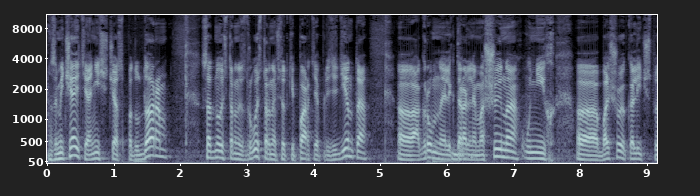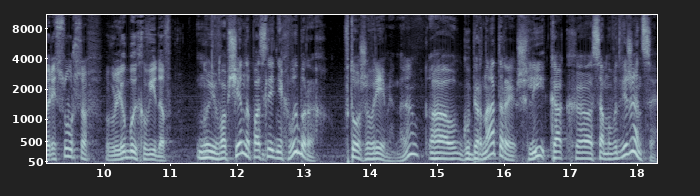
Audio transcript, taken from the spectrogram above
замечаете, они сейчас под ударом, с одной стороны, с другой стороны, все-таки партия президента, э, огромная электоральная машина у них, э, большое количество ресурсов в любых видов. Ну и вообще на последних выборах в то же время да, а, губернаторы шли как а, самовыдвиженцы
